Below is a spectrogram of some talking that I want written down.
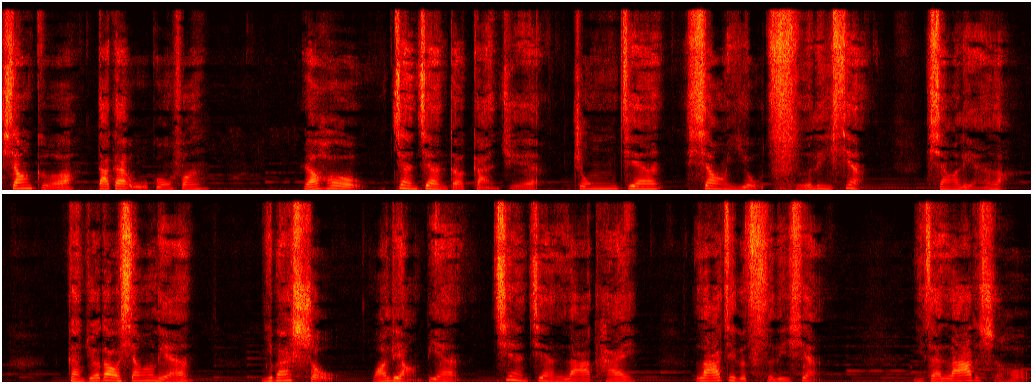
相隔大概五公分，然后渐渐的感觉中间像有磁力线相连了，感觉到相连，你把手往两边渐渐拉开，拉这个磁力线。你在拉的时候，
